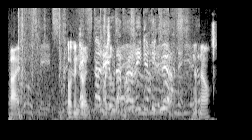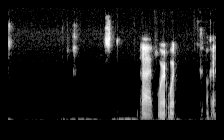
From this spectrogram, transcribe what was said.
Bye. Hope. No. no. Uh, where, where? Okay.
